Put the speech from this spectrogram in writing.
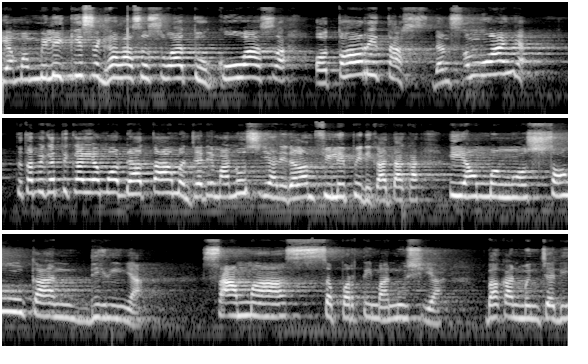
yang memiliki segala sesuatu, kuasa, otoritas, dan semuanya. Tetapi ketika ia mau datang menjadi manusia di dalam Filipi dikatakan ia mengosongkan dirinya sama seperti manusia, bahkan menjadi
